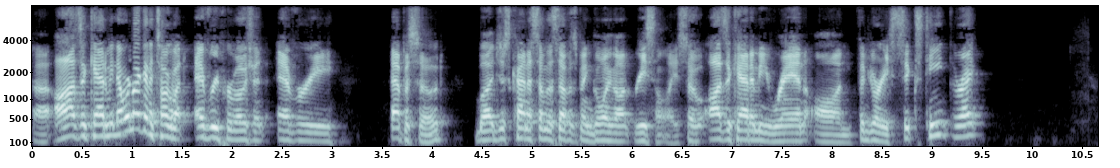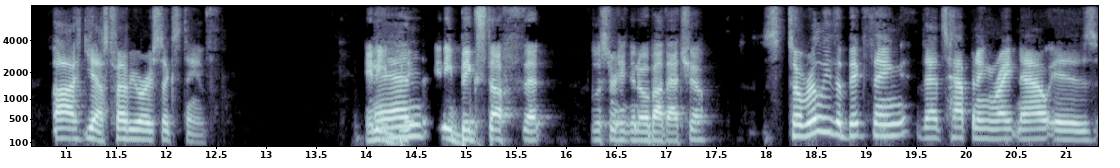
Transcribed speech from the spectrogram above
uh, Oz Academy. Now, we're not going to talk about every promotion every episode, but just kind of some of the stuff that's been going on recently. So Oz Academy ran on February 16th, right? Uh, yes, February 16th. Any, and, any big stuff that listeners need to know about that show? So really, the big thing that's happening right now is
